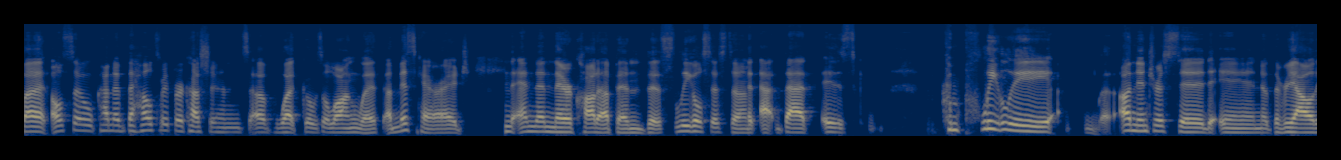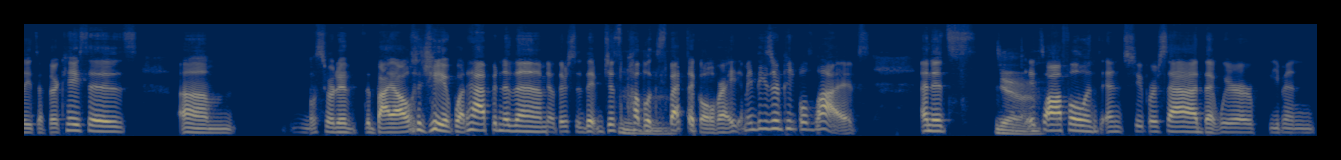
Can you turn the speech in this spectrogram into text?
but also kind of the health repercussions of what goes along with a miscarriage. And, and then they're caught up in this legal system that, that is completely uninterested in the realities of their cases. Um, sort of the biology of what happened to them. You know, there's just mm-hmm. public spectacle, right? I mean, these are people's lives, and it's yeah, it's awful and, and super sad that we're even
